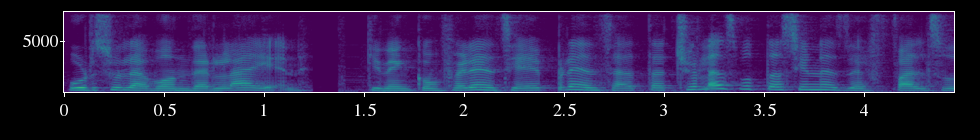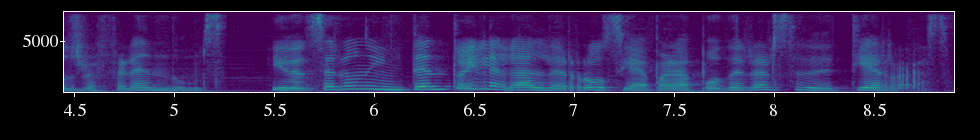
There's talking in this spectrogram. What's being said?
Ursula von der Leyen, quien en conferencia de prensa tachó las votaciones de falsos referéndums y de ser un intento ilegal de Rusia para apoderarse de tierras.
